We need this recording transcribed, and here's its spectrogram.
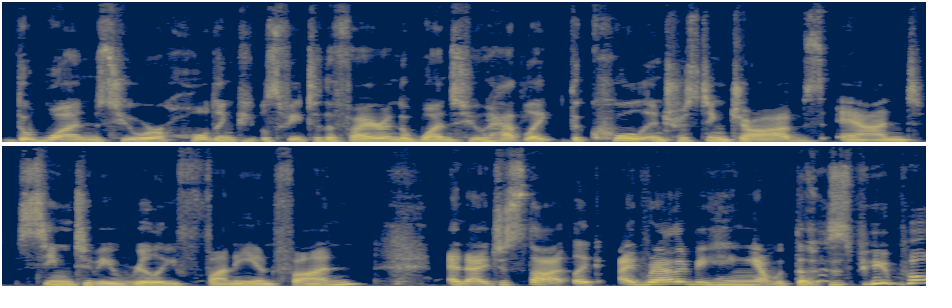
the ones who were holding people's feet to the fire and the ones who had like the cool, interesting jobs and seemed to be really funny and fun. And I just thought, like, I'd rather be hanging out with those people.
